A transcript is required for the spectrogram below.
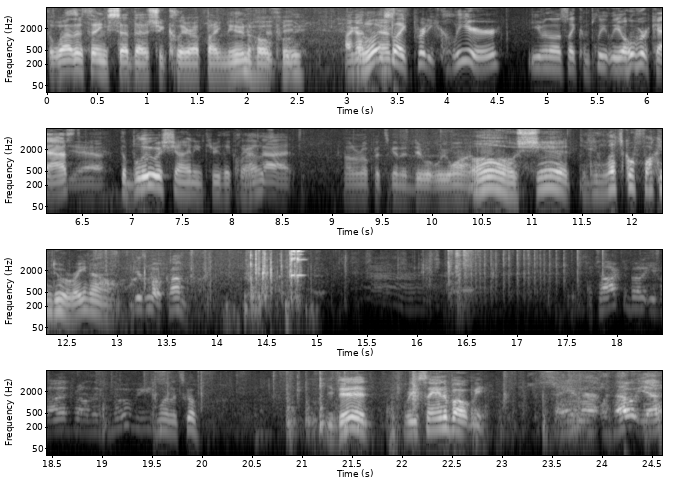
The weather thing said that it should clear up by noon, hopefully. I It looks like pretty clear, even though it's like completely overcast. Yeah. The blue is shining through the I got clouds. That. I don't know if it's going to do what we want. Oh shit. Let's go fucking do it right now. Gizmo, come. I talked about you, bud, for all the movies. Come on, let's go. You did? What are you saying about me? Saying that without you,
